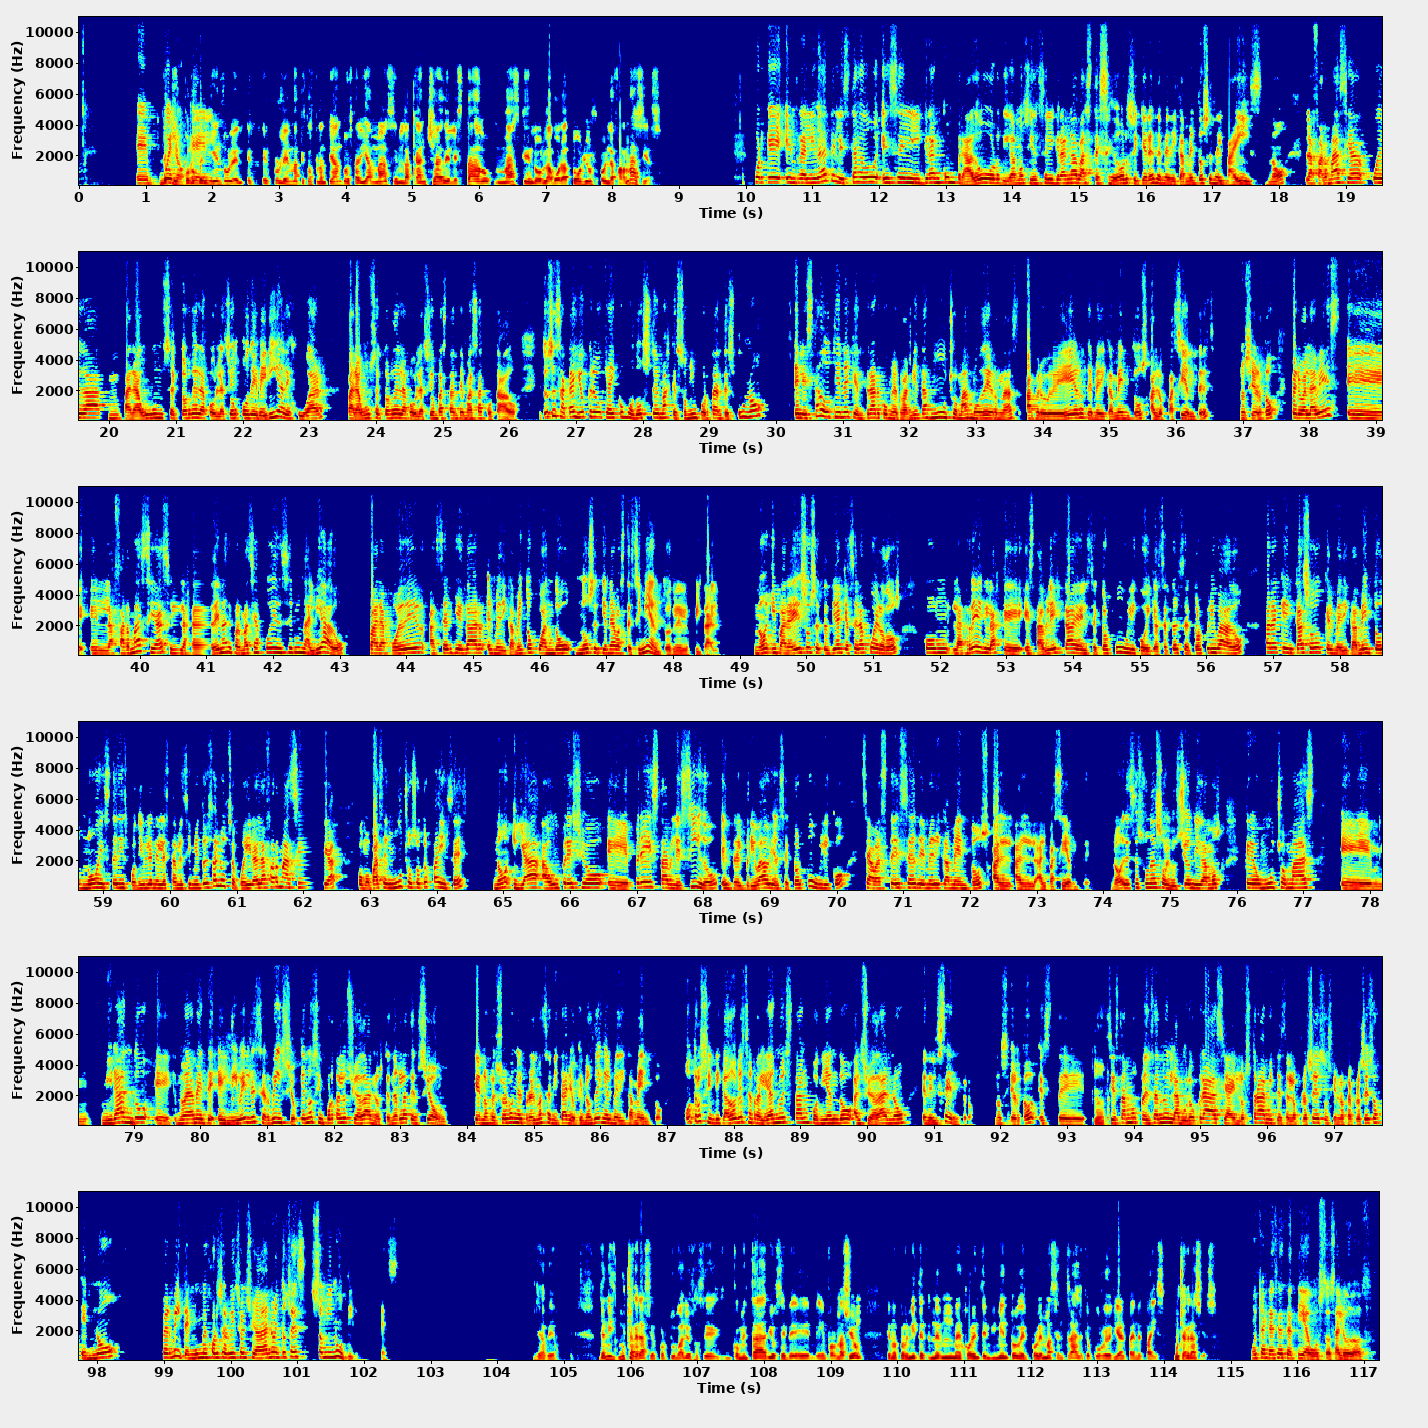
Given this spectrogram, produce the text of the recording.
Eh, bueno, por lo que entiendo, el, el, problema que estás planteando estaría más en la cancha del Estado, más que en los laboratorios o en las farmacias. Porque en realidad el Estado es el gran comprador, digamos, y es el gran abastecedor, si quieres, de medicamentos en el país, ¿no? La farmacia juega mm, para un sector de la población o debería de jugar para un sector de la población bastante más acotado. Entonces acá yo creo que hay como dos temas que son importantes. Uno, el Estado tiene que entrar con herramientas mucho más modernas a proveer de medicamentos a los pacientes ¿no es cierto? Pero a la vez, eh, las farmacias y las cadenas de farmacias pueden ser un aliado para poder hacer llegar el medicamento cuando no se tiene abastecimiento en el hospital, ¿no? Y para eso se tendrían que hacer acuerdos con las reglas que establezca el sector público y que acepte el sector privado para que en caso que el medicamento no esté disponible en el establecimiento de salud, se puede ir a la farmacia, como pasa en muchos otros países, ¿no? Y ya a un precio eh, preestablecido entre el privado y el sector público, se abastece de medicamentos al, paciente, ¿no? Esa es una solución, digamos, creo, mucho más em, mirando eh, nuevamente el nivel de servicio, qué nos importa a los ciudadanos, tener la atención, que nos resuelvan el problema sanitario, que nos den el medicamento. Otros indicadores en realidad no están poniendo al ciudadano en el centro. ¿no es cierto? Este, Si estamos pensando en la burocracia, en los trámites, en los procesos y en los reprocesos que no permiten un mejor servicio al ciudadano, entonces son inútiles. Ya veo. Yanis, muchas gracias por tus valiosos eh, comentarios e información que nos permite tener un mejor entendimiento del problema central que ocurre hoy día en el país. Muchas gracias. Muchas gracias a ti, Augusto. Saludos.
